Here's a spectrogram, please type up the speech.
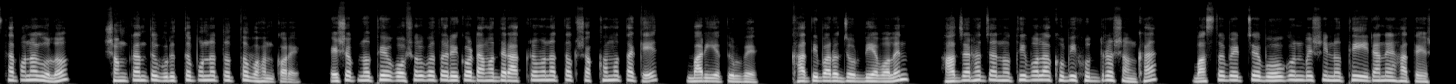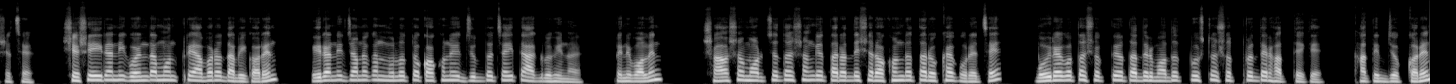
স্থাপনাগুলো সংক্রান্ত গুরুত্বপূর্ণ তথ্য বহন করে। এসব নথি ও কৌশলগত রেকর্ড আমাদের আক্রমণাত্মক সক্ষমতাকে বাড়িয়ে তুলবে। খাতিবারও জোর দিয়ে বলেন, হাজার হাজার নথি বলা খুবই ক্ষুদ্র সংখ্যা, বাস্তবের চেয়ে বহুগুণ বেশি নথি ইরানের হাতে এসেছে। শেষে ইরানি গোয়েন্দা মন্ত্রী আবারও দাবি করেন ইরানের জনগণ মূলত কখনোই যুদ্ধ চাইতে আগ্রহী নয়। তিনি বলেন, সাহস ও মর্যাদার সঙ্গে তারা দেশের অখণ্ডতা রক্ষা করেছে বহিরাগত শক্তিও তাদের মদতপুষ্ট শত্রুদের হাত থেকে খাতিব যোগ করেন।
